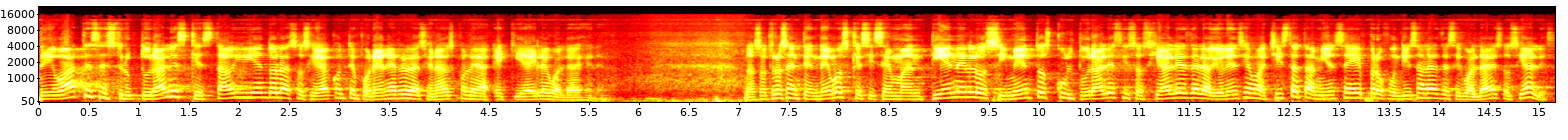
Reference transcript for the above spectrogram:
debates estructurales que está viviendo la sociedad contemporánea relacionados con la equidad y la igualdad de género. Nosotros entendemos que si se mantienen los cimientos culturales y sociales de la violencia machista, también se profundizan las desigualdades sociales.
